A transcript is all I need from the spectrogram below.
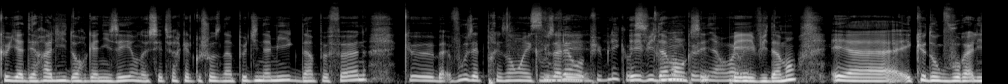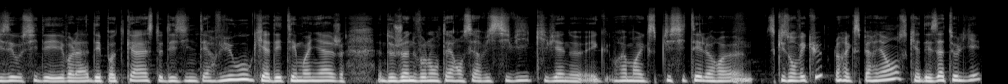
qu'il y a des rallyes d'organiser. On a essayé de faire quelque chose d'un peu dynamique, d'un peu fun, que bah, vous êtes présents et que vous allez au public aussi. Évidemment, que venir, mais évidemment, et, euh, et, que donc vous réalisez aussi des voilà des podcasts, des interviews, qu'il y a des témoignages de jeunes volontaires en service civique qui viennent vraiment expliciter leur ce qu'ils ont vécu, leur expérience, qu'il y a des ateliers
